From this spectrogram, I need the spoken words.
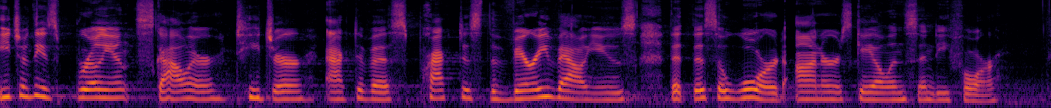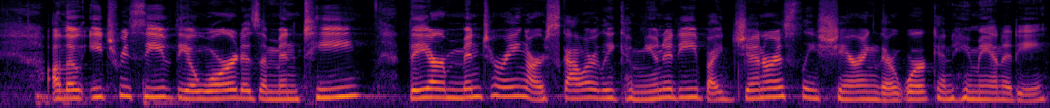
Each of these brilliant scholar, teacher, activists practice the very values that this award honors Gail and Cindy for. Although each received the award as a mentee, they are mentoring our scholarly community by generously sharing their work in humanity.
